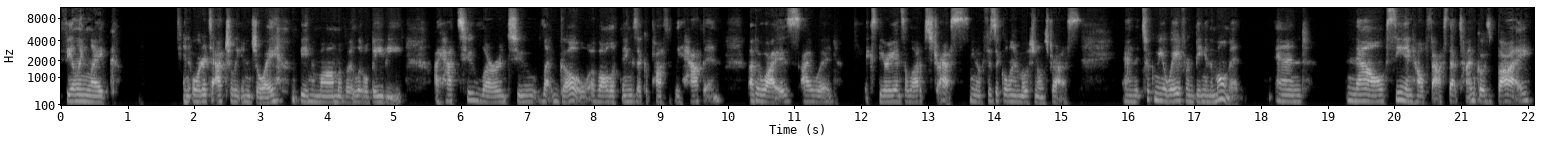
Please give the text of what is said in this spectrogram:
feeling like in order to actually enjoy being a mom of a little baby, I had to learn to let go of all the things that could possibly happen. Otherwise, I would experience a lot of stress, you know, physical and emotional stress. And it took me away from being in the moment. And now seeing how fast that time goes by,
